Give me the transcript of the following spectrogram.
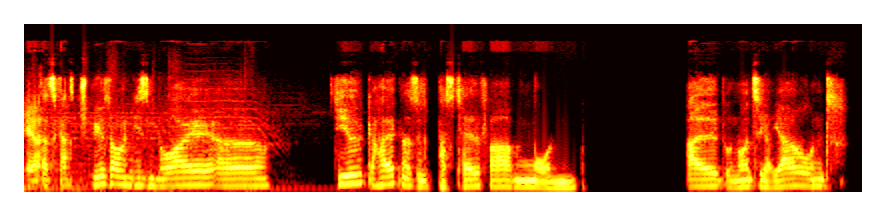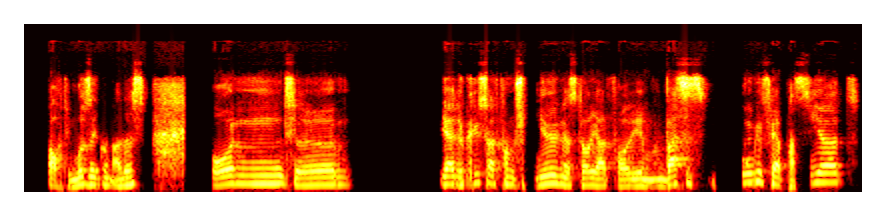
Ja. Das ganze Spiel ist auch in diesem neu äh, Stil gehalten, also Pastellfarben und alt und 90er Jahre und auch die Musik und alles. Und ähm, ja, du kriegst halt vom Spiel eine Story halt vorgegeben, was ist ungefähr passiert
